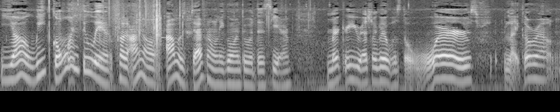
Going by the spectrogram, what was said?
yo, we going through it. Cause I know I was definitely going through it this year. Mercury retrograde was the worst, like around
